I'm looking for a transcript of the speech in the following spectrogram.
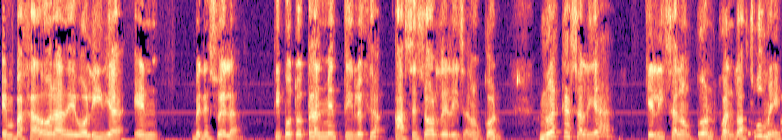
embajadora de Bolivia en Venezuela, tipo totalmente ilógico, asesor de Elisa Loncón. No es casualidad que Elisa Loncón, cuando asume,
